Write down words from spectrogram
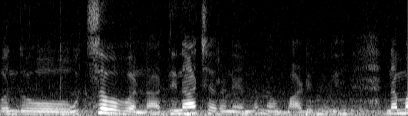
ಒಂದು ಉತ್ಸವವನ್ನು, ದಿನಾಚರಣೆಯನ್ನು ನಾವು ಮಾಡಿದ್ದೀವಿ ನಮ್ಮ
